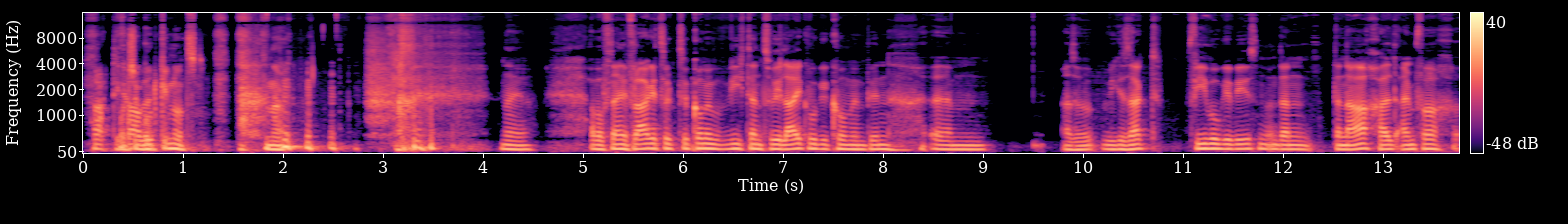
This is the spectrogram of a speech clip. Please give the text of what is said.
schon Praktikabel. gut genutzt. Naja. Aber auf deine Frage zurückzukommen, wie ich dann zu Eleiko gekommen bin. Ähm, also, wie gesagt, FIBO gewesen und dann danach halt einfach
